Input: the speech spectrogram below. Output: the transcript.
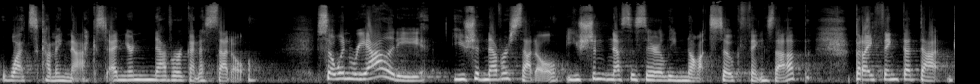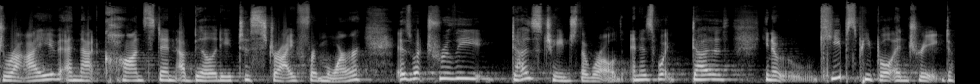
what's coming next and you're never going to settle. So in reality, you should never settle. You shouldn't necessarily not soak things up. But I think that that drive and that constant ability to strive for more is what truly does change the world and is what does, you know, keeps people intrigued.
